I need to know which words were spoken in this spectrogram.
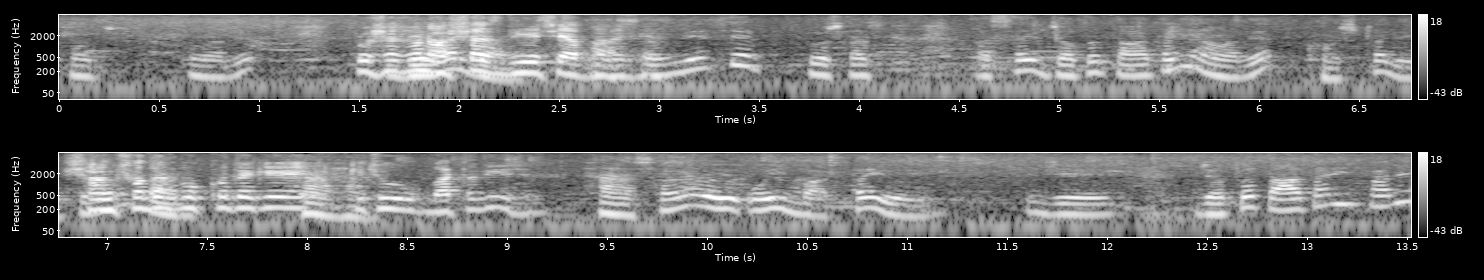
খোঁজ তোমাদের। প্রশাসন আশ্বাস দিয়েছে আশ্বাস দিয়েছে প্রশাসন আশ্বাস যত তাড়াতাড়ি আমাদের খোঁজটা সাংসদের পক্ষ থেকে হ্যাঁ, হ্যাঁ। কিছু বার্তা দিয়েছে হ্যাঁ স্যার ওই ওই বার্তাই ওই যে যত তাড়াতাড়ি পারে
